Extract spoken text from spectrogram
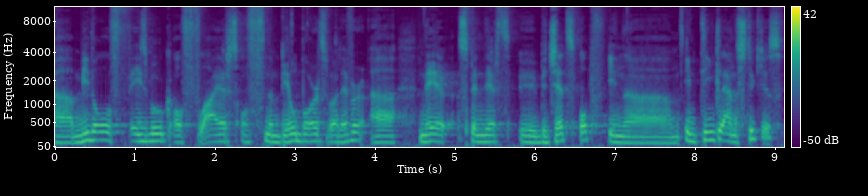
eh, middel, Facebook of flyers of een billboard, whatever. Eh, nee, spendeert uw budget op in, eh, in tien kleine stukjes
